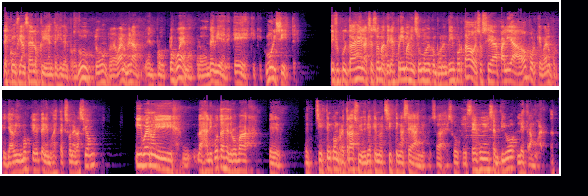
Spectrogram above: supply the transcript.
Desconfianza de los clientes y del producto. Entonces, bueno, mira, el producto es bueno, pero ¿dónde viene? ¿Qué es? ¿Qué, cómo lo hiciste? Dificultades en el acceso de materias primas, insumos y componentes importados. Eso se ha paliado porque, bueno, porque ya vimos que tenemos esta exoneración. Y bueno, y las alícuotas de drawback, existen con retraso, yo diría que no existen hace años. O sea, eso, ese es un incentivo letra muerta.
